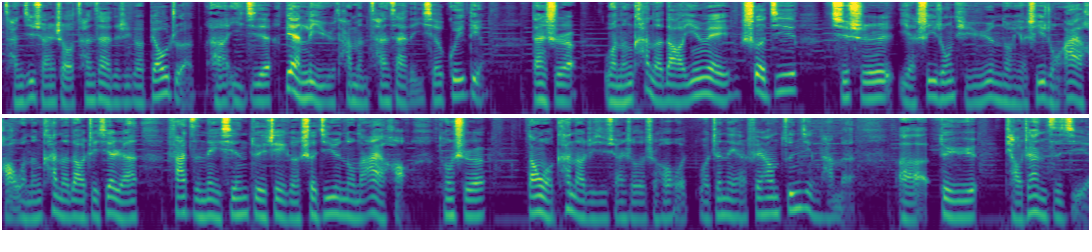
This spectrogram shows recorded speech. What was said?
残疾选手参赛的这个标准啊、以及便利于他们参赛的一些规定。但是我能看得到，因为射击其实也是一种体育运动，也是一种爱好。我能看得到这些人发自内心对这个射击运动的爱好。同时，当我看到这些选手的时候，我我真的也非常尊敬他们。呃，对于挑战自己，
